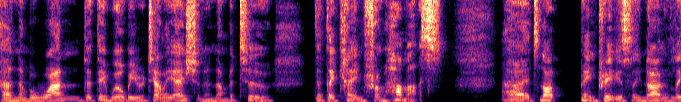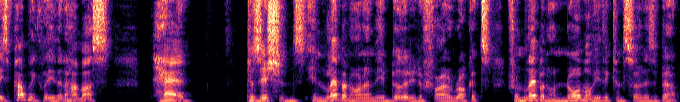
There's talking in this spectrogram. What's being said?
uh, number one, that there will be retaliation, and number two, that they came from Hamas. Uh, it's not been previously known, at least publicly, that Hamas had positions in Lebanon and the ability to fire rockets from Lebanon. Normally, the concern is about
